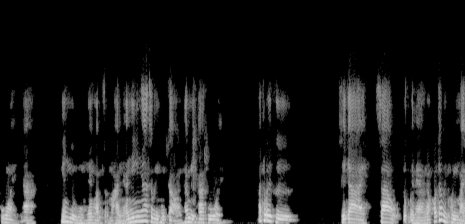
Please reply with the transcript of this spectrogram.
ถ้วยนะยังอยู่ในความสัมพันธ์อันนี้น่าจะเป็นคนเก่าถ้ามีห้าถ้วย ห้าถ้วยคือเสียดายเศร้าจบไปแล้วนะเพราะถ้าเป็นคนใหม่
